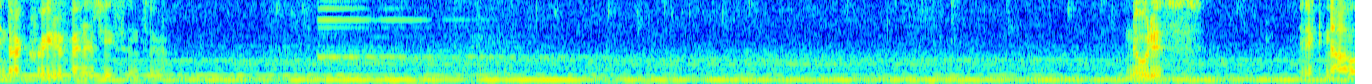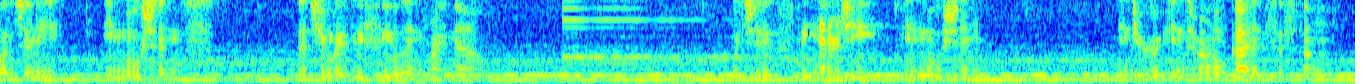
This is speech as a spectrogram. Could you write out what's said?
And our creative energy center. Notice and acknowledge any emotions that you might be feeling right now, which is the energy in motion in your internal guidance system,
